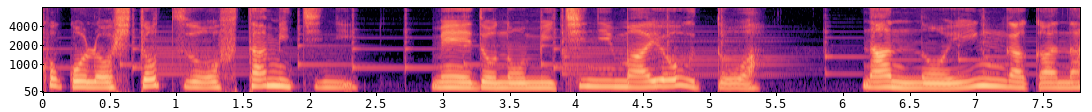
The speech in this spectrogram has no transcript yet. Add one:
心一つを二道にメイドの道に迷うとは何の因果か情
